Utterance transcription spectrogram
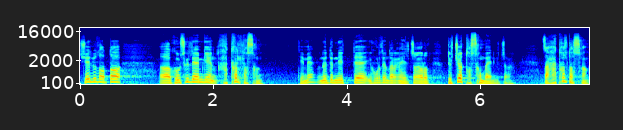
Жишээлбэл одоо Хөвсгөл аймгийн хатгал тосхон тийм ээ. Өнөөдөр нийтдээ их хурлын дарга хэлж байгаагаар бол 40 тосхон байна гэж байгаа. За хатгал тосхон.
